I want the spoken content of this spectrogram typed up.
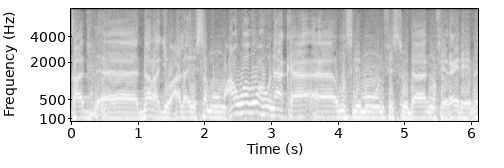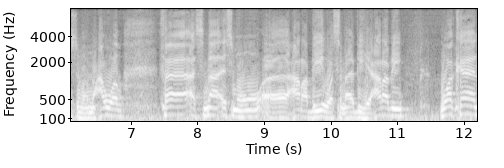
قد آه، درجوا على يسموا معوض وهناك آه، مسلمون في السودان وفي غيرهم اسمه معوض فأسماء اسمه آه، عربي واسمى به عربي وكان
